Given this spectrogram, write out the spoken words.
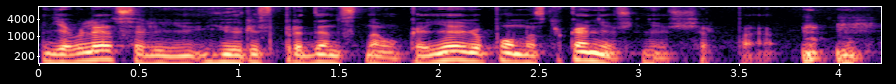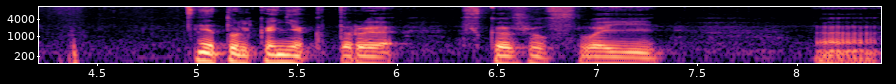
является ли юриспруденция наука. Я ее полностью, конечно, не исчерпаю. Я только некоторые скажу свои а,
